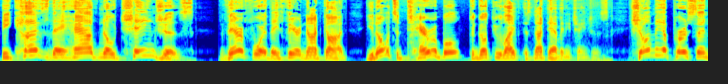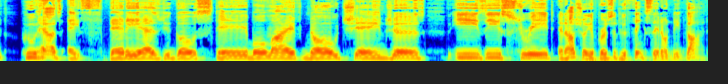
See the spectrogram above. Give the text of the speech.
because they have no changes Therefore, they fear not God. You know what's a terrible to go through life is not to have any changes. Show me a person who has a steady as you go, stable life, no changes, easy street, and I'll show you a person who thinks they don't need God.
